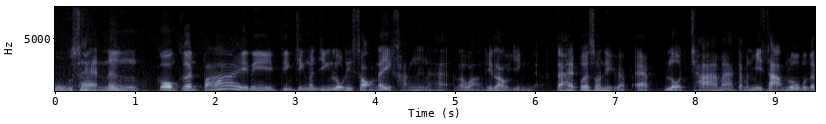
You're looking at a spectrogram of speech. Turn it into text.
หแสนหนึ่งโกงเกินไป นี่จริง ๆ มันยิงลูกที่ 2 ได้อีกครั้งหนึ่งนะฮะ ระหว่างที่เรายิงเนี่ยแต่ไฮเปอร์โซนิกแบบแอบโหลดช้ามาก แต่มันมี 3 ลูกมันก็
